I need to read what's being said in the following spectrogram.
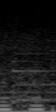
Mm-hmm.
